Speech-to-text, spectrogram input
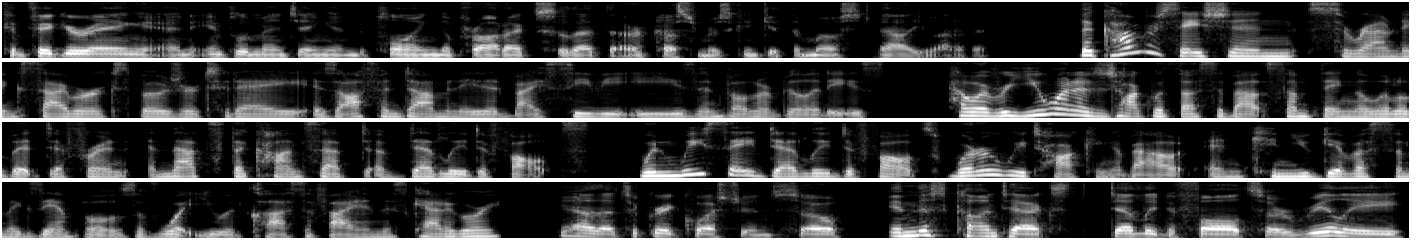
configuring and implementing and deploying the product so that our customers can get the most value out of it. The conversation surrounding cyber exposure today is often dominated by CVEs and vulnerabilities. However, you wanted to talk with us about something a little bit different, and that's the concept of deadly defaults. When we say deadly defaults, what are we talking about? And can you give us some examples of what you would classify in this category? Yeah, that's a great question. So, in this context, deadly defaults are really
